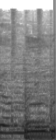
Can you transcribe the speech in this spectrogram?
your mood.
